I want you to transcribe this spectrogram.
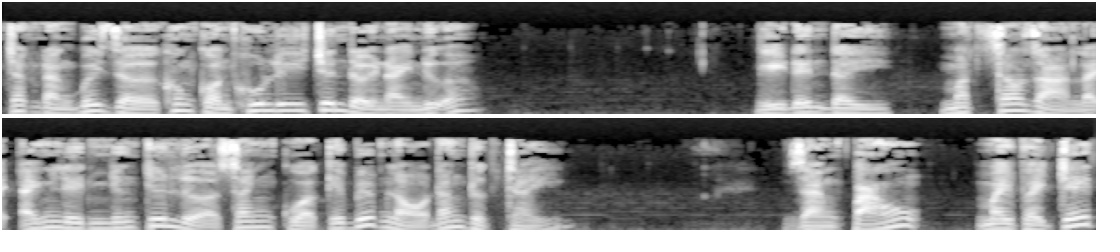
Chắc rằng bây giờ không còn Khua Ly trên đời này nữa. Nghĩ đến đây, Mặt sao giả lại ánh lên những tia lửa xanh của cái bếp lò đang được cháy. Giảng báo Mày phải chết.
